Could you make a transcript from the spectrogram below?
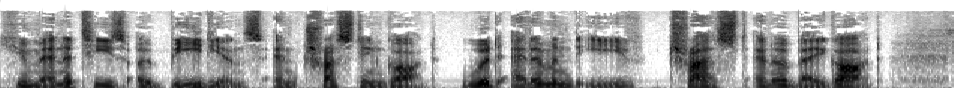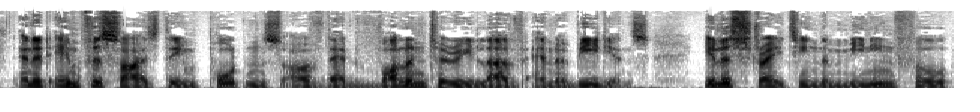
humanity's obedience and trust in God. Would Adam and Eve trust and obey God? And it emphasized the importance of that voluntary love and obedience, illustrating the meaningful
